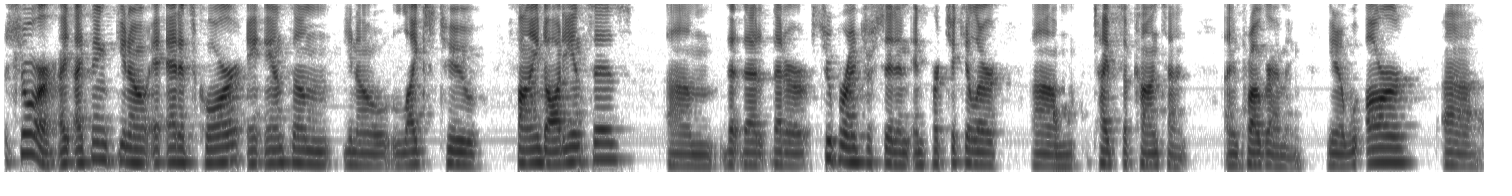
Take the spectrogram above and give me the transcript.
Sure. I, I, think, you know, at its core, Anthem, you know, likes to find audiences um, that, that, that are super interested in, in particular um, types of content and programming. You know, our uh,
